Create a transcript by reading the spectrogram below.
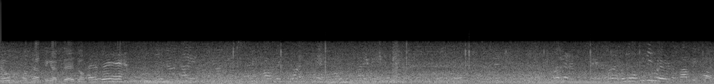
Help, what's happening over there, Doc? Over there. walk anywhere in a public place.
